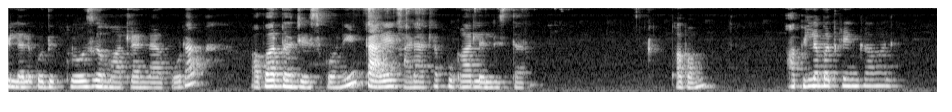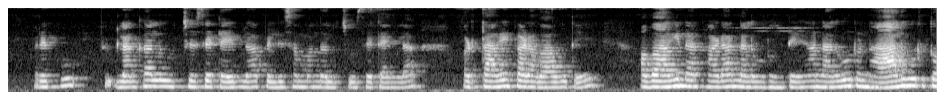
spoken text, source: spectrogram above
పిల్లలు కొద్దిగా క్లోజ్గా మాట్లాడినా కూడా అపార్థం చేసుకొని తాగే కాడ అట్లా పుకార్లు వెళ్ళిస్తారు. పాపం ఆ పిల్ల బతికేం కావాలి? రేపు లగ్గాలు చేసే టైంలో పెళ్ళి సంబంధాలు చూసే టైంలో వాడు తాగే కాడ వాగితే ఆ వాగిన కాడ నలుగురు ఉంటే ఆ నలుగురు నాలుగురితో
